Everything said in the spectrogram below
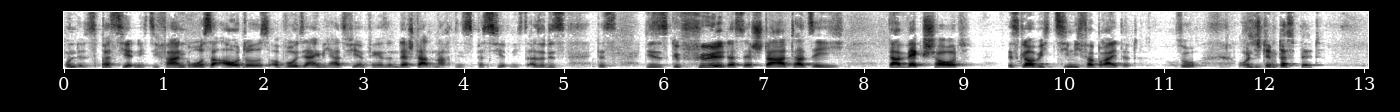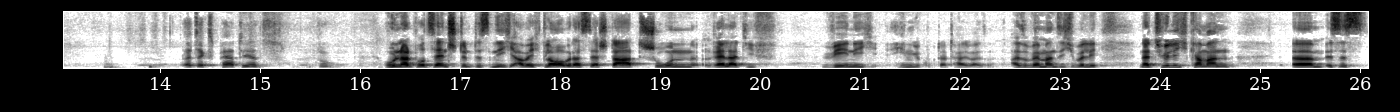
und es passiert nichts. Sie fahren große Autos, obwohl sie eigentlich Hartz-IV-Empfänger sind. Und der Staat macht nichts, es passiert nichts. Also das, das, dieses Gefühl, dass der Staat tatsächlich da wegschaut, ist, glaube ich, ziemlich verbreitet. So. Und Stimmt das Bild? Als Experte jetzt? So? 100 stimmt es nicht, aber ich glaube, dass der Staat schon relativ wenig hingeguckt hat teilweise. Also wenn man sich überlegt, natürlich kann man, ähm, es, ist,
